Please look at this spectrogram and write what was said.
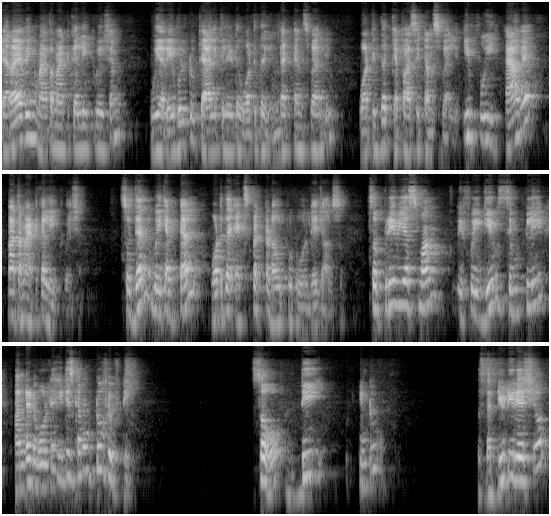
deriving mathematical equation, we are able to calculate what is the inductance value, what is the capacitance value. If we have a mathematical equation. So then we can tell what is the expected output voltage also. So previous one, if we give simply 100 voltage, it is coming 250. So D into the duty ratio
